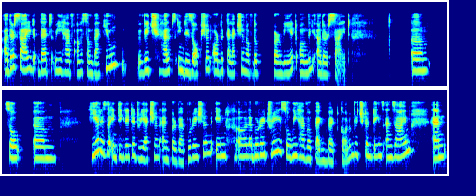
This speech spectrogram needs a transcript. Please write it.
other side that we have uh, some vacuum which helps in desorption or the collection of the permeate on the other side. Um, so um, here is the integrated reaction and pervaporation in a laboratory. So we have a packed bed column which contains enzyme and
